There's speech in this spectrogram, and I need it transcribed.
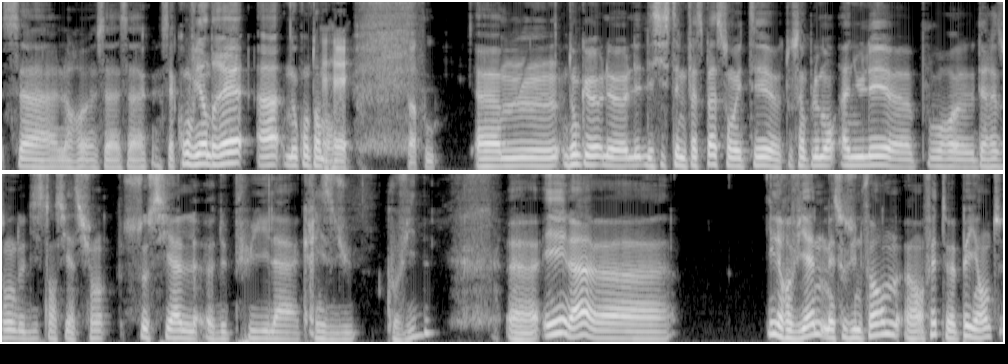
ça leur, ça, ça, ça conviendrait à nos comptes en banque. Eh, eh, pas fou. Euh, donc euh, le- les, les systèmes fast-pass ont été euh, tout simplement annulés euh, pour euh, des raisons de distanciation sociale euh, depuis la crise du Covid. Euh, et là, euh, ils reviennent, mais sous une forme euh, en fait euh, payante,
